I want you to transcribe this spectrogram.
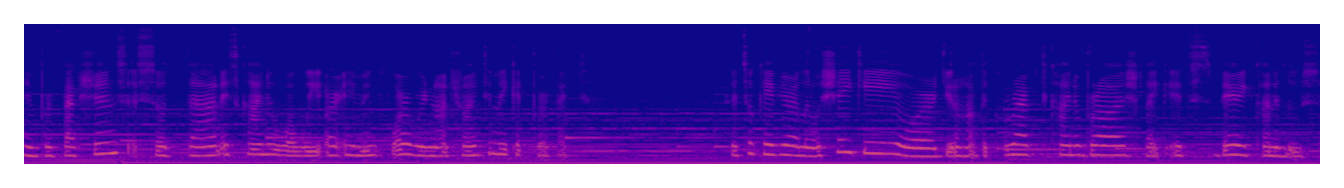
imperfections so that is kind of what we are aiming for. We're not trying to make it perfect it's okay if you're a little shaky or you don't have the correct kind of brush. Like it's very kind of loose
